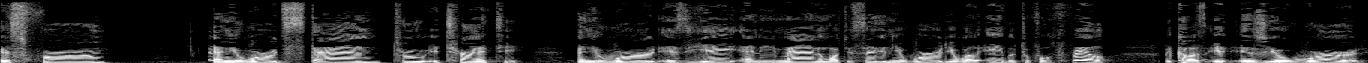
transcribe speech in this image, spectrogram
is firm and your word stand through eternity and your word is yea and amen and what you said in your word you're well able to fulfill because it is your word.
